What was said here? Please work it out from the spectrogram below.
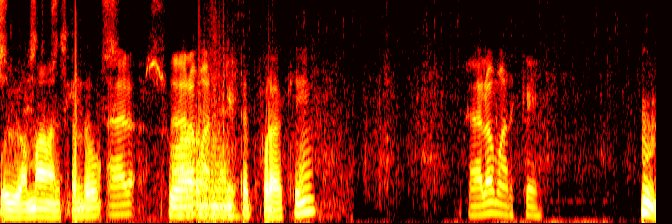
Uy, vamos avanzando Ahora- suavemente por aquí. Ya lo marqué. Hmm.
